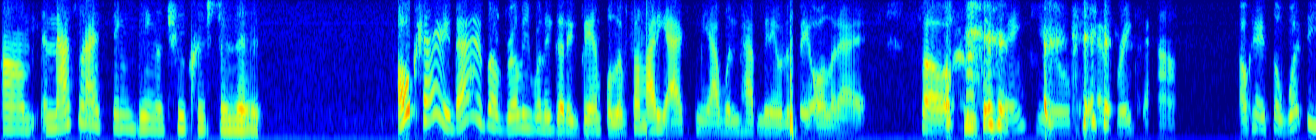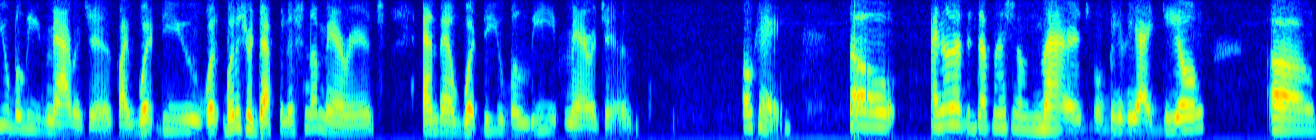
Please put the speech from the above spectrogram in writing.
Um, and that's what I think being a true Christian is. Okay, that is a really, really good example. If somebody asked me, I wouldn't have been able to say all of that. So thank you for that breakdown. Okay, so what do you believe marriage is? Like, what do you what what is your definition of marriage, and then what do you believe marriage is? Okay, so I know that the definition of marriage will be the ideal of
